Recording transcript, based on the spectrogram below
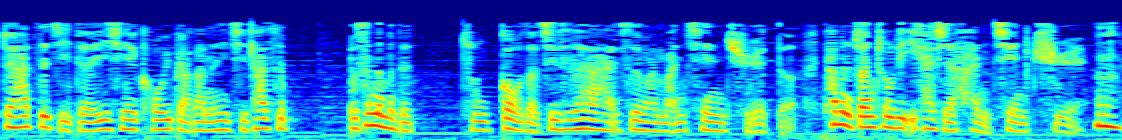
对他自己的一些口语表达能力，其实他是不是那么的。足够的，其实他还是蛮蛮欠缺的。他们的专注力一开始很欠缺，嗯，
